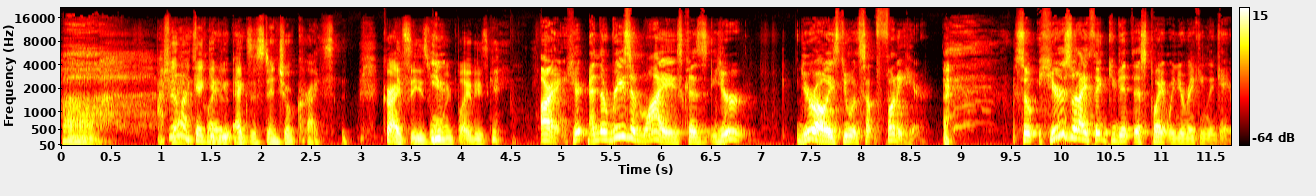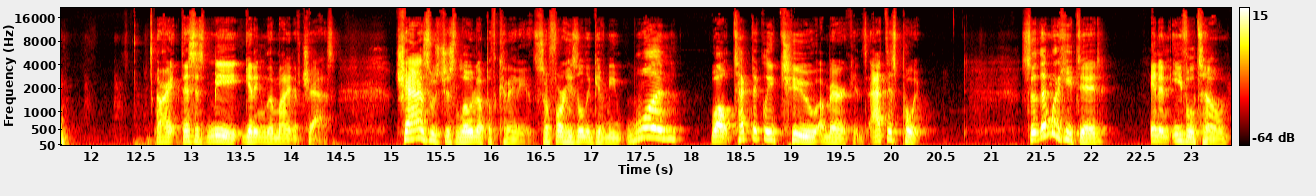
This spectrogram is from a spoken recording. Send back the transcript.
I feel like I give you existential crisis, crises when we play these games. All right. Here and the reason why is because you're you're always doing something funny here. so here's what I think you did at this point when you're making the game. All right. This is me getting the mind of Chaz. Chaz was just loaded up with Canadians. So far, he's only given me one, well, technically two Americans at this point. So then, what he did, in an evil tone,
